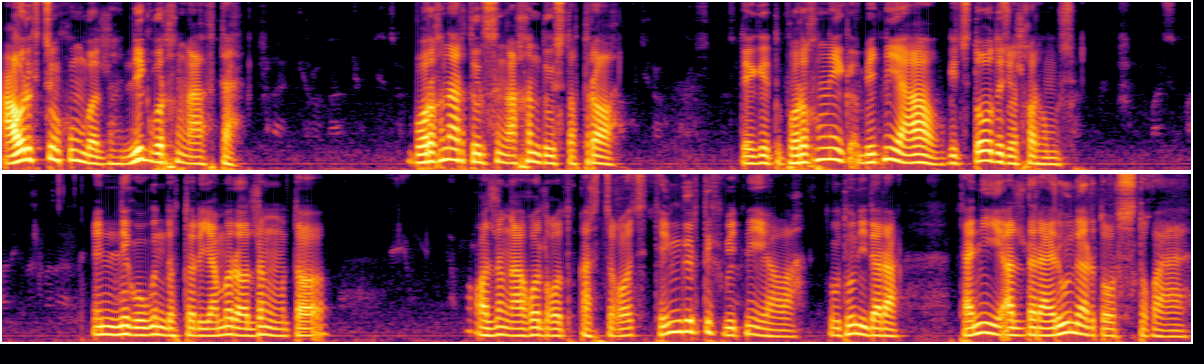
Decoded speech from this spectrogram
аврагцсан хүн бол нэг бурхан аавтай. Бурханаар төрсэн ахан дүүс дотроо. Тэгээд бурханыг бидний аав гэж дуудаж болохоор хүмүүс энэ нэг үгэн дотор ямар олон одоо олон агуулгууд гарч байгаач тэнгэр дэх бидний яваа. Түүний дараа таны алдар ариунаар дуурстугай.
